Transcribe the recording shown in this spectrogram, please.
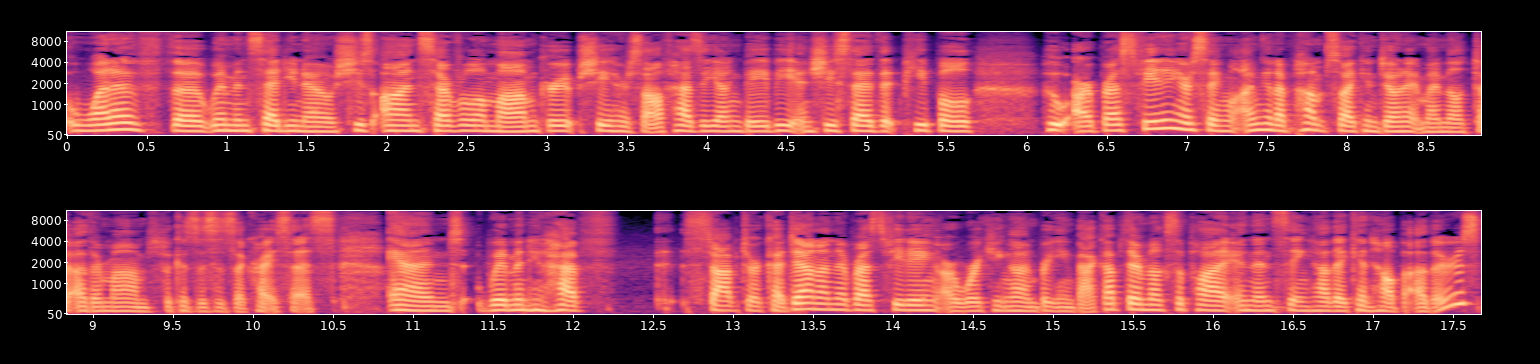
one of the women said, you know, she's on several mom groups. She herself has a young baby, and she said that people who are breastfeeding are saying, well, I'm going to pump so I can donate my milk to other moms because this is a crisis. And women who have stopped or cut down on their breastfeeding are working on bringing back up their milk supply and then seeing how they can help others.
